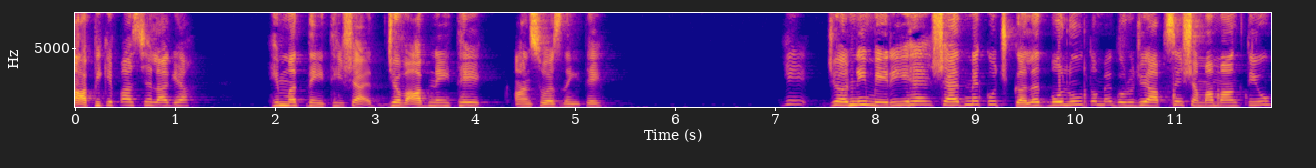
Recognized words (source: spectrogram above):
आप ही के पास चला गया। हिम्मत नहीं थी शायद, जवाब नहीं थे आंसर्स नहीं थे। ये जर्नी मेरी है। शायद मैं कुछ गलत बोलूँ तो मैं गुरुजी आपसे क्षमा मांगती हूँ।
